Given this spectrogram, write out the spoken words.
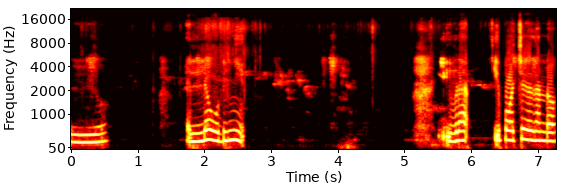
അയ്യോ. എല്ലാം ഒടിഞ്ഞ്. ഇവിടെ ഈ പോച്ചയൊക്കെ കണ്ടോ?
